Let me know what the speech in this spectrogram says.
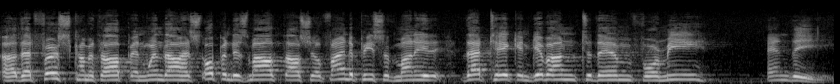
uh, that first cometh up, and when thou hast opened his mouth, thou shalt find a piece of money. That take and give unto them for me and thee.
